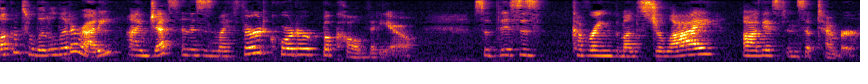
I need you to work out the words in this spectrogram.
welcome to Little Literati. I'm Jess and this is my third quarter book haul video. So this is covering the months July, August, and September.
